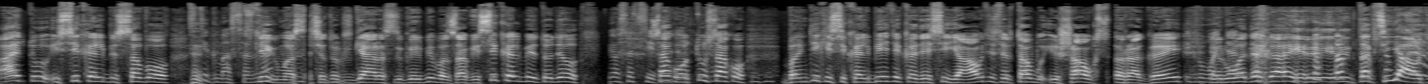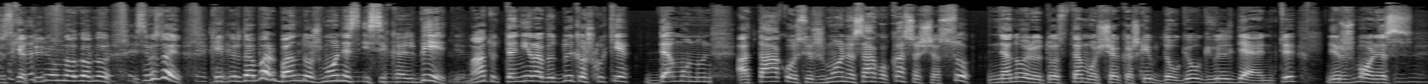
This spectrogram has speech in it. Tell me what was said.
ai, tu įsikalbi savo stigmas. Stigmas, čia toks geras sukirpimas, sako, įsikalbi, todėl... Sako, o tu, sako, mhm. bandyk įsikalbėti, kad esi jautis ir tau išauks ragai ir uodega ir, ir tapsi jautis keturiom nogom. Įsivaizduoji, kaip ir dabar bando žmonės įsikalbėti. Matot, ten yra viduje kažkokie demonai demonų atakos ir žmonės sako, kas aš esu. Nenoriu tos temos čia kažkaip daugiau gvildenti ir žmonės mhm.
